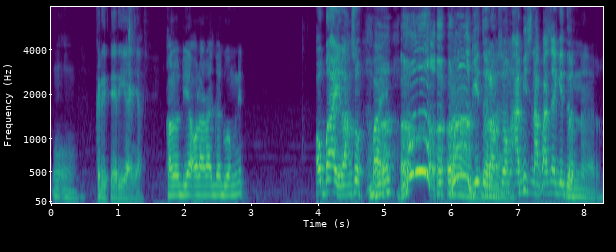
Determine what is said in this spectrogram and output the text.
Mm-mm. kriterianya. Kalau dia olahraga 2 menit, Oh, baik, langsung. Baik. "Eh, eh, eh," Nah, gitu, benar. langsung habis napasnya gitu. bener.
